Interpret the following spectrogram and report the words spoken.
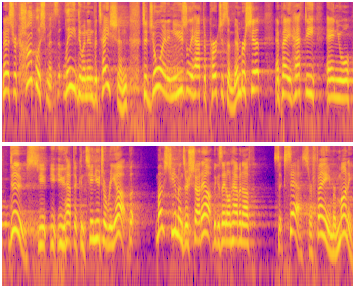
Now, it's your accomplishments that lead to an invitation to join, and you usually have to purchase a membership and pay hefty annual dues. You, you, you have to continue to re up, but most humans are shut out because they don't have enough success or fame or money.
